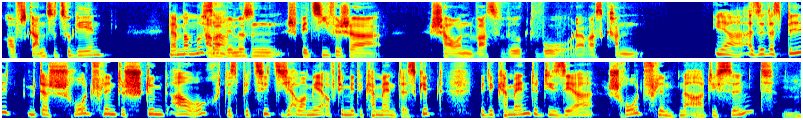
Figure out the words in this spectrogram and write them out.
aufs Ganze zu gehen. Na, man muss Aber wir müssen spezifischer schauen, was wirkt wo oder was kann ja, also das Bild mit der Schrotflinte stimmt auch. Das bezieht sich aber mehr auf die Medikamente. Es gibt Medikamente, die sehr schrotflintenartig sind. Mhm.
